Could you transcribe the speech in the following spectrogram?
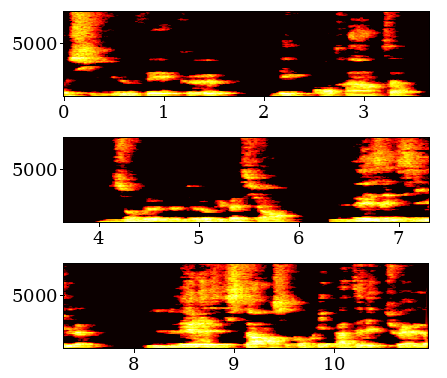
aussi le fait que les contraintes, disons, de, de, de l'occupation, les exils, les résistances, y compris intellectuelles,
